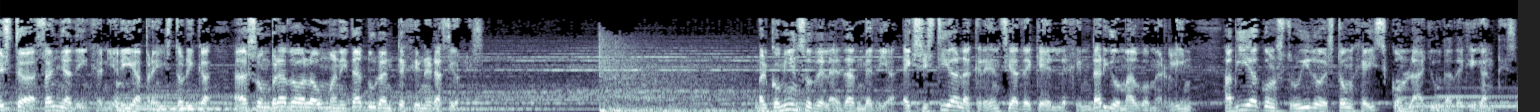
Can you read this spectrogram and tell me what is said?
Esta hazaña de ingeniería prehistórica ha asombrado a la humanidad durante generaciones. Al comienzo de la Edad Media existía la creencia de que el legendario mago Merlín había construido Stonehenge con la ayuda de gigantes.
